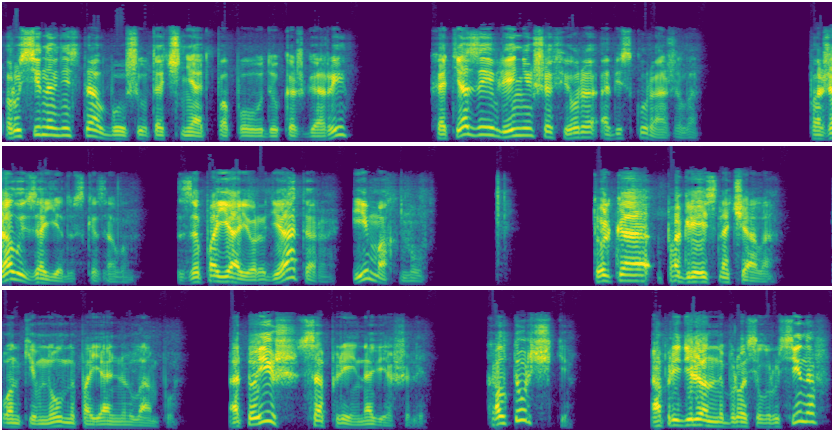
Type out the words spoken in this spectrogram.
Русинов не стал больше уточнять по поводу Кашгары, хотя заявление шофера обескуражило. — Пожалуй, заеду, — сказал он. — Запаяю радиатора и махну. — Только погрей сначала. Он кивнул на паяльную лампу. — А то ишь соплей навешали. Халтурщики. Определенно бросил Русинов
